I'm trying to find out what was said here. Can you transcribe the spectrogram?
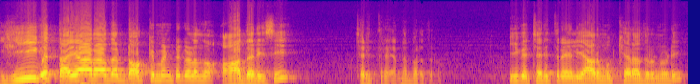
ಹೀಗೆ ತಯಾರಾದ ಡಾಕ್ಯುಮೆಂಟ್ಗಳನ್ನು ಆಧರಿಸಿ ಚರಿತ್ರೆಯನ್ನು ಬರೆದರು. ಈಗ ಚರಿತ್ರೆಯಲ್ಲಿ ಯಾರು ಮುಖ್ಯರಾದರು ನೋಡಿ?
